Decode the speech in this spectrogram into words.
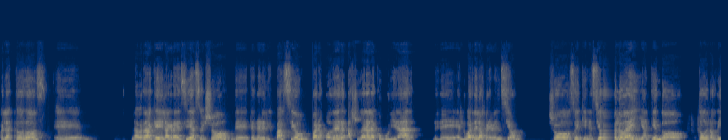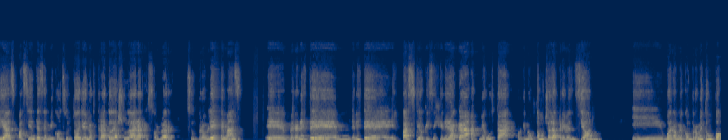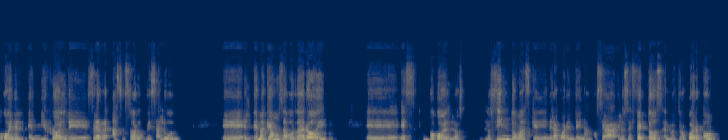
Hola a todos. Eh, la verdad que la agradecida soy yo de tener el espacio para poder ayudar a la comunidad desde el lugar de la prevención. Yo soy kinesióloga y atiendo todos los días pacientes en mi consultorio y los trato de ayudar a resolver sus problemas. Eh, pero en este, en este espacio que se genera acá me gusta, porque me gusta mucho la prevención, y bueno, me comprometo un poco en, mi rol de ser asesor de salud. Eh, el tema que vamos a abordar hoy eh, es un poco los, síntomas que, de la cuarentena, o sea, los efectos en nuestro cuerpo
